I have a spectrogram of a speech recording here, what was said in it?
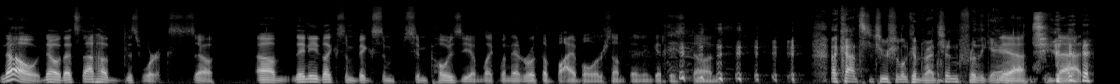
No, no, that's not how this works. So um, they need like some big sym- symposium, like when they wrote the Bible or something, and get this done. A constitutional convention for the game. yeah, that.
